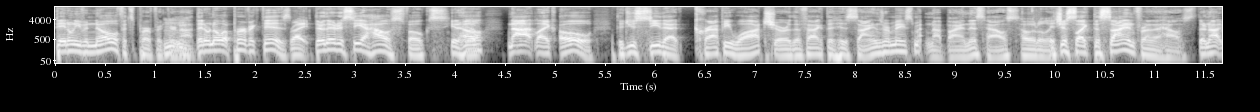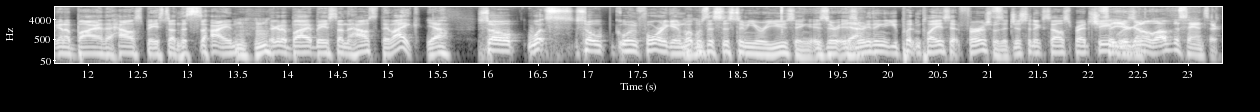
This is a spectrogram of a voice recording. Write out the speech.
they don't even know if it's perfect or not. They don't know what perfect is. Right. They're there to see a house, folks. You know, Yep. not like oh, did you see that crappy watch or the fact that his signs were mixed? I'm not buying this house. Totally. It's just like the sign in front of the house. They're not going to buy the house based on the sign. They're going to buy it based on the house they like. Mm-hmm. yeah. So what's so going forward again? What was the system you were using? Is there is Yeah. there anything that you put in place at first? Was it just an Excel spreadsheet? So you're going to love this answer.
